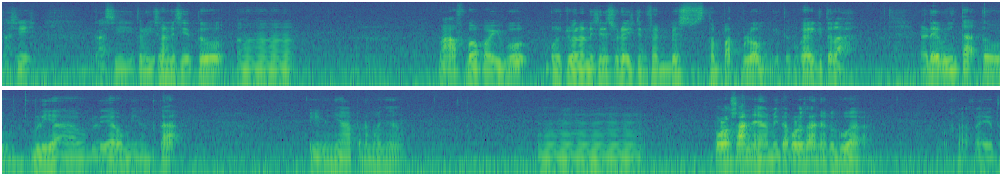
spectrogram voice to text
kasih kasih tulisan di situ eh, maaf bapak ibu perjualan di sini sudah izin fanbase tempat belum? Gitu pokoknya gitulah. Nah dia minta tuh beliau beliau minta ininya apa namanya hmm, polosannya minta polosannya ke gua. Kayak itu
